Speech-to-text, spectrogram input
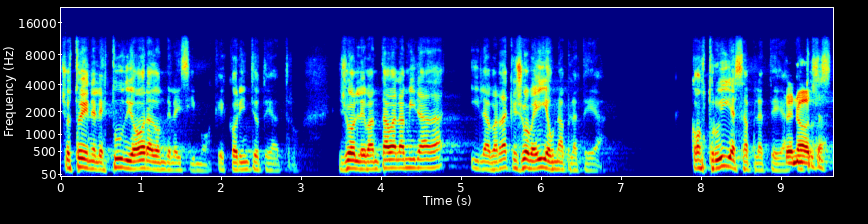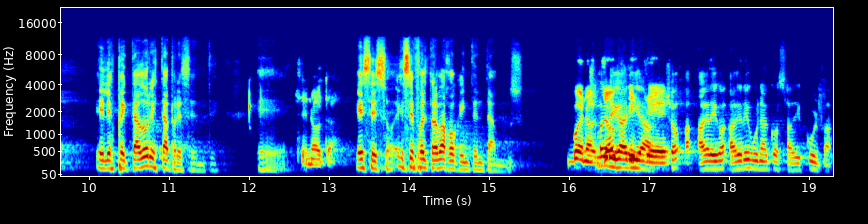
Yo estoy en el estudio ahora donde la hicimos, que es Corintio Teatro. Yo levantaba la mirada y la verdad que yo veía una platea. Construía esa platea. Se nota. Entonces, el espectador está presente. Eh, Se nota. Es eso, ese fue el trabajo que intentamos. Bueno, yo, agregaría, este, yo agrego, una cosa, disculpa,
